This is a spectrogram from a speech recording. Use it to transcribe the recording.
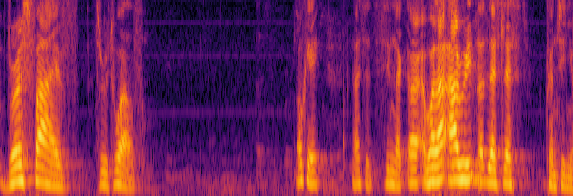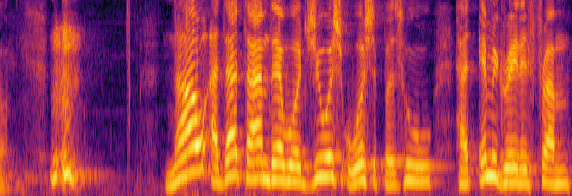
Verse 5 through 12. Okay, that's it. Seems like. all right, well, I, I read. Let's let's continue on. now, at that time, there were Jewish worshippers who had immigrated from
